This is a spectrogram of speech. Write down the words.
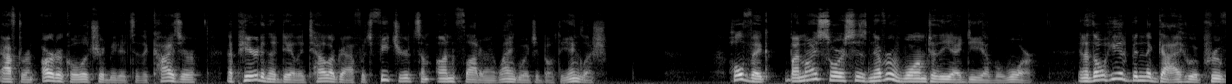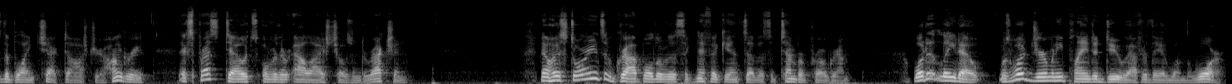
after an article attributed to the Kaiser appeared in the Daily Telegraph which featured some unflattering language about the English. Hollweg, by my sources, never warmed to the idea of a war, and although he had been the guy who approved the blank check to Austria Hungary, expressed doubts over their allies' chosen direction. Now, historians have grappled over the significance of the September program. What it laid out was what Germany planned to do after they had won the war.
